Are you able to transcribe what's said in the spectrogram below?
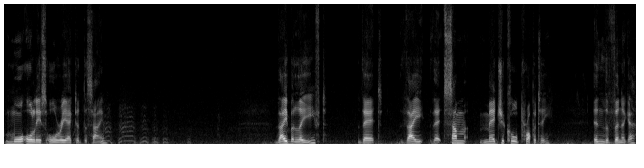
more or less all reacted the same. They believed that they that some magical property in the vinegar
